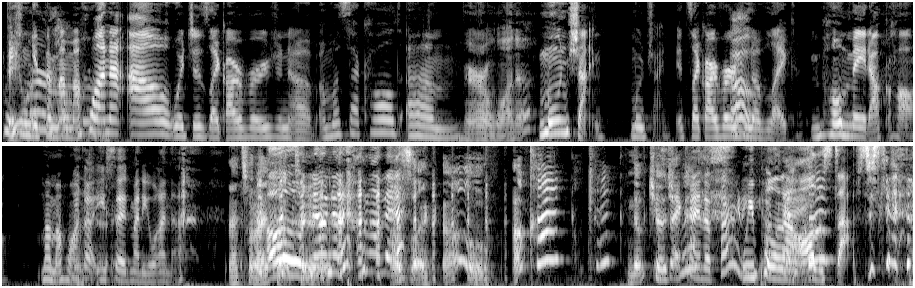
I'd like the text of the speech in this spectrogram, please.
we they can get the were Mama Juana out, which is like our version of um, what's that called? Um, Marijuana? moonshine. Moonshine. It's like our version Oh. of like homemade alcohol. Mama Juana. I thought you said marijuana. That's what I thought Oh too. no no no! My I was like, oh, okay, okay. No It's that kind of party. We pulling out all the stops. Just kidding.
